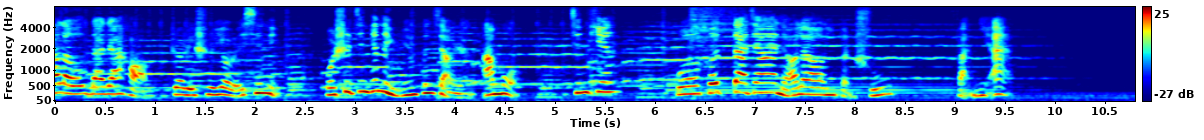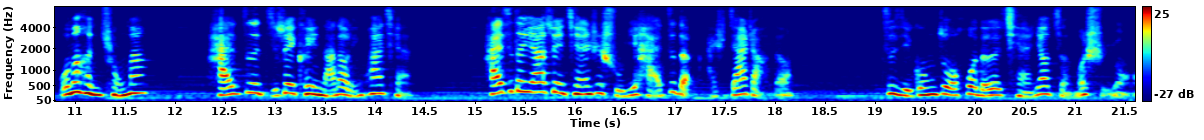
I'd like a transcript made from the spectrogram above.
Hello，大家好，这里是幼为心理，我是今天的语音分享人阿莫。今天我和大家聊聊一本书《反溺爱》。我们很穷吗？孩子几岁可以拿到零花钱？孩子的压岁钱是属于孩子的还是家长的？自己工作获得的钱要怎么使用？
